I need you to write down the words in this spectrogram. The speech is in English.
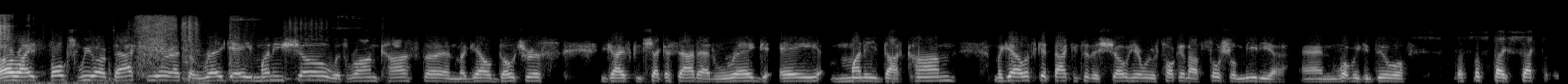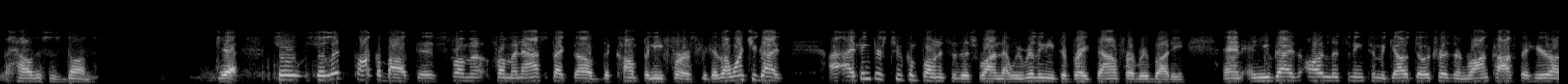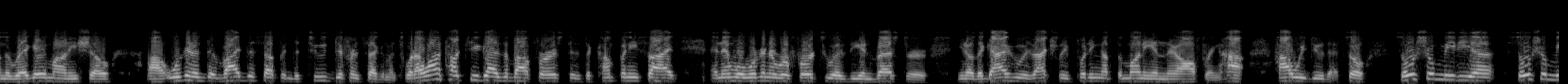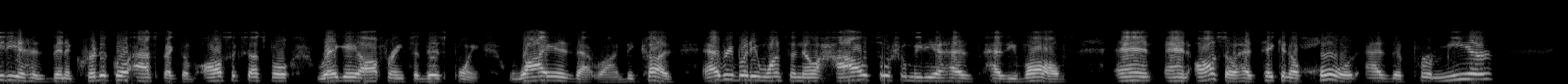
All right, folks, we are back here at the Reg A Money Show with Ron Costa and Miguel Dotres. You guys can check us out at regamoney.com. Miguel, let's get back into the show here. We were talking about social media and what we can do. Let's let's dissect how this is done. Yeah. So so let's talk about this from a, from an aspect of the company first, because I want you guys – I, I think there's two components to this run that we really need to break down for everybody. And and you guys are listening to Miguel Dotres and Ron Costa here on the Reg A Money Show. Uh, we're going to divide this up into two different segments. What I want to talk to you guys about first is the company side, and then what we're going to refer to as the investor. You know, the guy who is actually putting up the money in the offering. How how we do that. So social media social media has been a critical aspect of all successful Reg A offerings to this point. Why is that, Ron? Because everybody wants to know how social media has has evolved and and also has taken a hold as the premier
